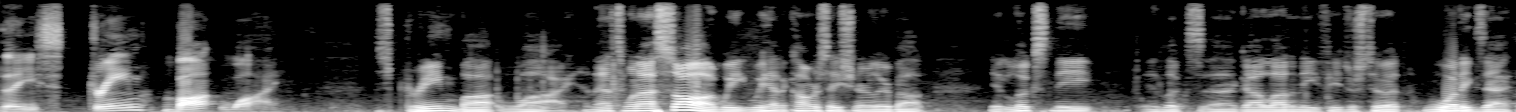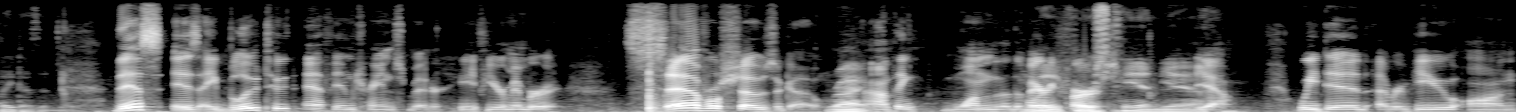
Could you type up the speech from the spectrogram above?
the Stream Bot Y. StreamBot Y, and that's when I saw it. We we had a conversation earlier about it looks neat. It looks uh, got a lot of neat features to it. What exactly does it do? This is a Bluetooth FM transmitter. If you remember several shows ago, Right. I think one of the Probably very first first ten, yeah. Yeah. We did a review on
